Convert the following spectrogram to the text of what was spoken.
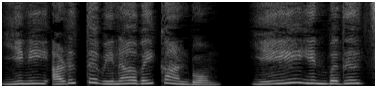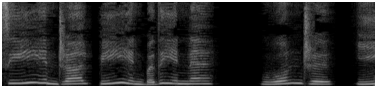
இனி அடுத்த வினாவை காண்போம். ஏ என்பது சி என்றால் பி என்பது என்ன? ஒன்று இ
